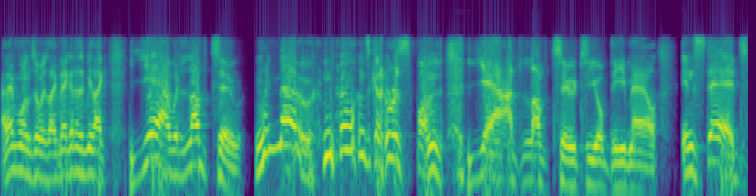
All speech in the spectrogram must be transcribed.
And everyone's always like, they're going to be like, yeah, I would love to. I'm like, no, no one's going to respond, yeah, I'd love to, to your email. Instead,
